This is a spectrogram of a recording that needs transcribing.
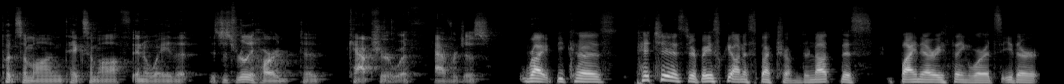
put some on, take some off in a way that is just really hard to capture with averages. Right, because pitches they're basically on a spectrum. They're not this binary thing where it's either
